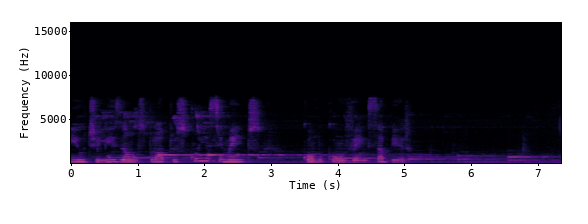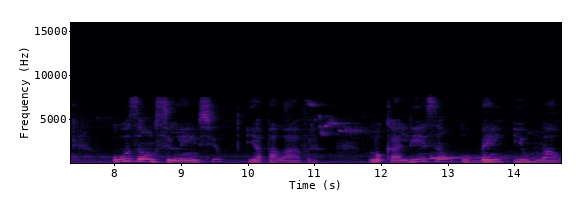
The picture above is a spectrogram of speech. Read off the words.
e utilizam os próprios conhecimentos como convém saber usam o silêncio e a palavra, localizam o bem e o mal,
